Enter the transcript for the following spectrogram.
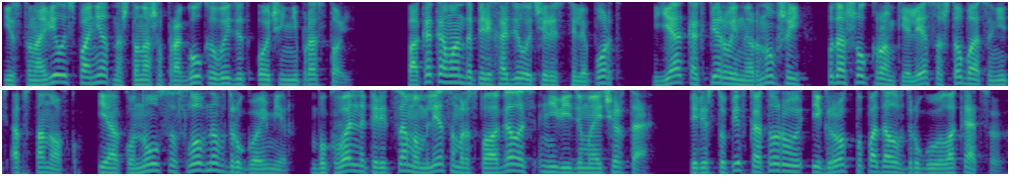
И становилось понятно, что наша прогулка выйдет очень непростой. Пока команда переходила через телепорт, я, как первый нырнувший, подошел к кромке леса, чтобы оценить обстановку, и окунулся словно в другой мир. Буквально перед самым лесом располагалась невидимая черта, переступив которую игрок попадал в другую локацию.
